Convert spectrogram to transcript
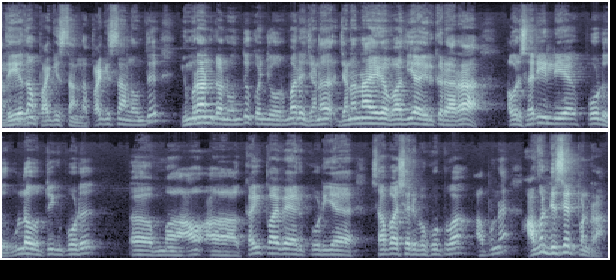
அதே தான் பாகிஸ்தானில். பாகிஸ்தானில் வந்து இம்ரான்கான் வந்து கொஞ்சம் ஒரு மாதிரி ஜன ஜனநாயகவாதியாக இருக்கிறாரா? அவர் சரியில்லையே போடு. உள்ளே தூக்கி போடு. கைப்பாவையாக இருக்கக்கூடிய சபா ஷெரீஃபை கூட்டுவா அப்படின்னு அவன் டிசைட் பண்ணுறான்.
